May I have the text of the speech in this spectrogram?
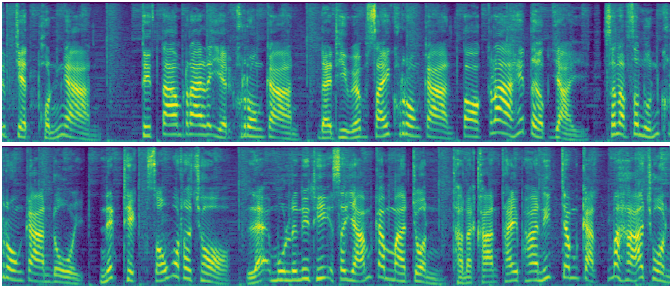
77 ผลงาน ติดตามรายละเอียดโครงการ ได้ที่เว็บไซต์โครงการต่อกล้าให้เติบใหญ่ สนับสนุนโครงการโดย n e c t e c สวทช และมูลนิธิสยามกำมาจน ธนาคารไทยพาณิชย์จำกัดมหาชน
